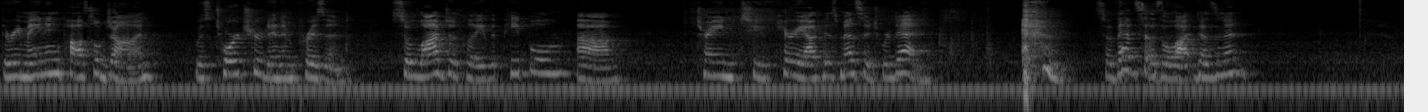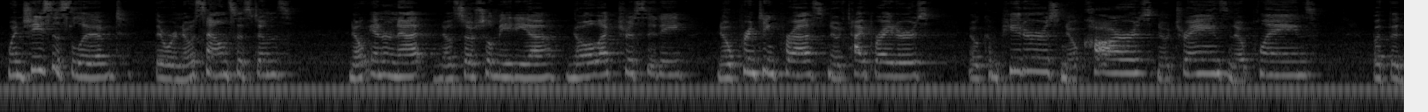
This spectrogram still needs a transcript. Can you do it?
The remaining apostle John was tortured and imprisoned. So logically, the people uh, trained to carry out his message were dead. so that says a lot, doesn't it? When Jesus lived, there were no sound systems, no internet, no social media, no electricity, no printing press, no typewriters, no computers, no cars, no trains, no planes. But the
